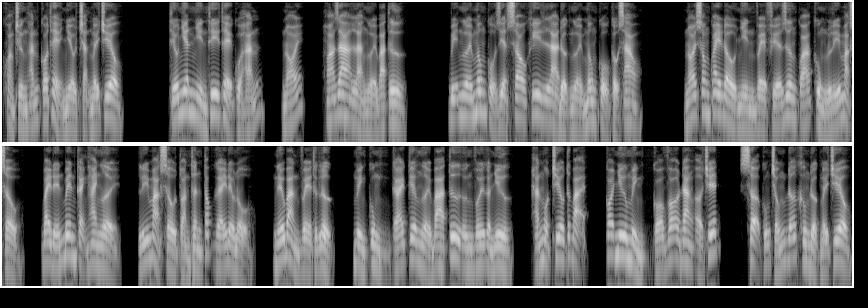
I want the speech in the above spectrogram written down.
khoảng chừng hắn có thể nhiều chặn mấy chiêu. Tiếu Nhiên nhìn thi thể của hắn, nói, hóa ra là người ba tư. Bị người Mông Cổ diệt sau khi là được người Mông Cổ cầu sao. Nói xong quay đầu nhìn về phía Dương Quá cùng Lý Mạc Sầu, bay đến bên cạnh hai người, Lý Mạc Sầu toàn thân tóc gáy đều nổ, nếu bàn về thực lực, mình cùng cái kia người ba tư ứng với gần như, hắn một chiêu tức bại, coi như mình có võ đang ở chết, sợ cũng chống đỡ không được mấy chiêu.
